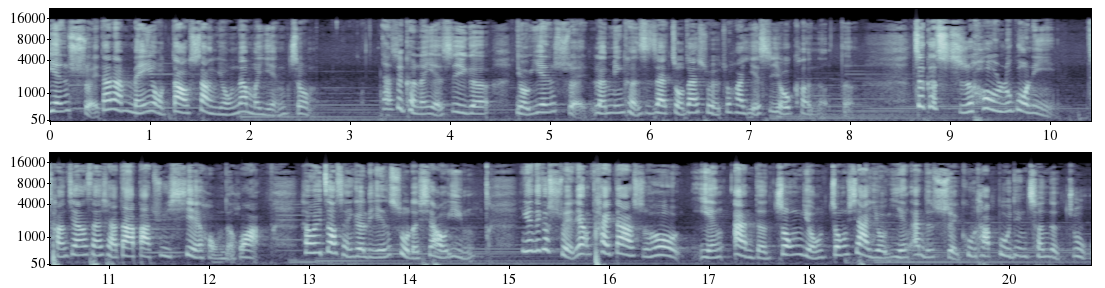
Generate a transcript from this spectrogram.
淹水，当然没有到上游那么严重，但是可能也是一个有淹水，人民可能是在走在水的状态，也是有可能的。这个时候，如果你长江三峡大坝去泄洪的话，它会造成一个连锁的效应，因为那个水量太大的时候，沿岸的中游、中下游沿岸的水库它不一定撑得住，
